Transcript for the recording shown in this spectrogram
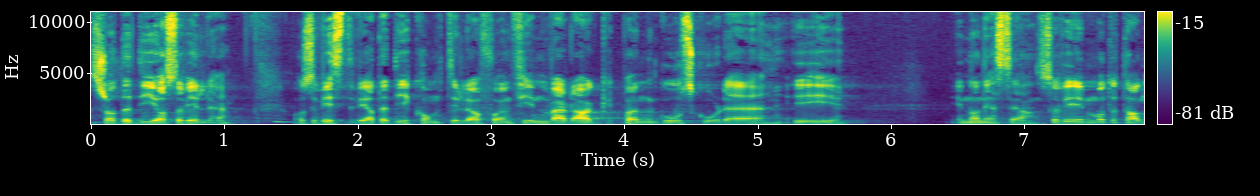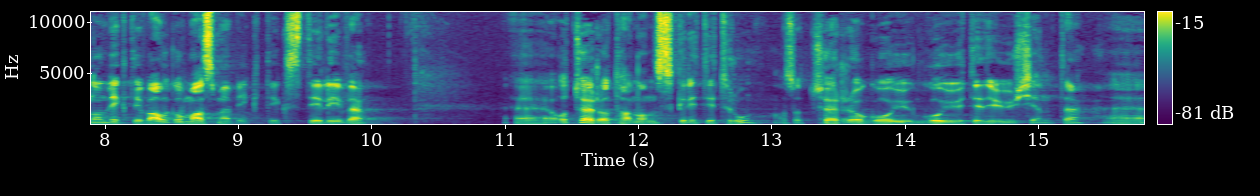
Så at de også ville. Og så visste vi at de kom til å få en fin hverdag på en god skole i Indonesia. Så vi måtte ta noen viktige valg om hva som er viktigst i livet. Eh, og tørre å ta noen skritt i tro. Altså tørre å gå, gå ut i det ukjente eh,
